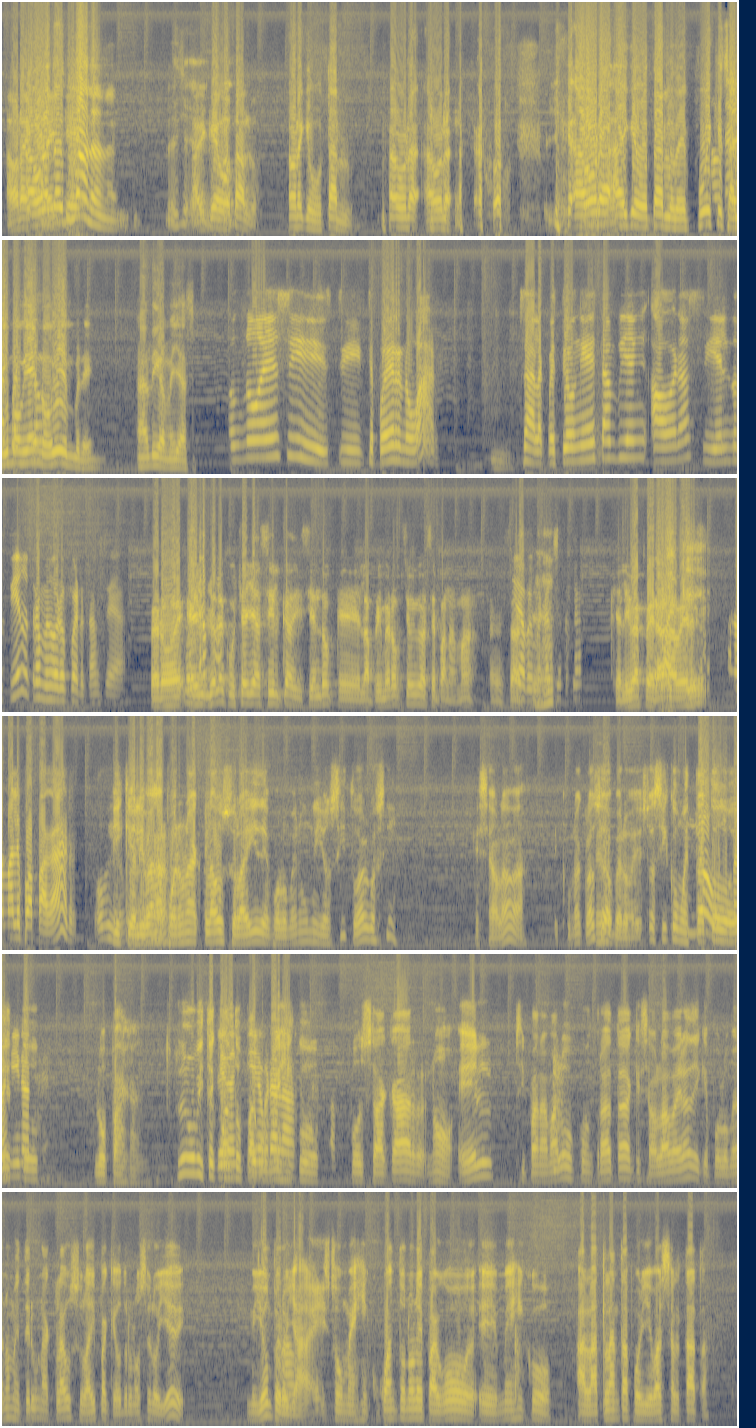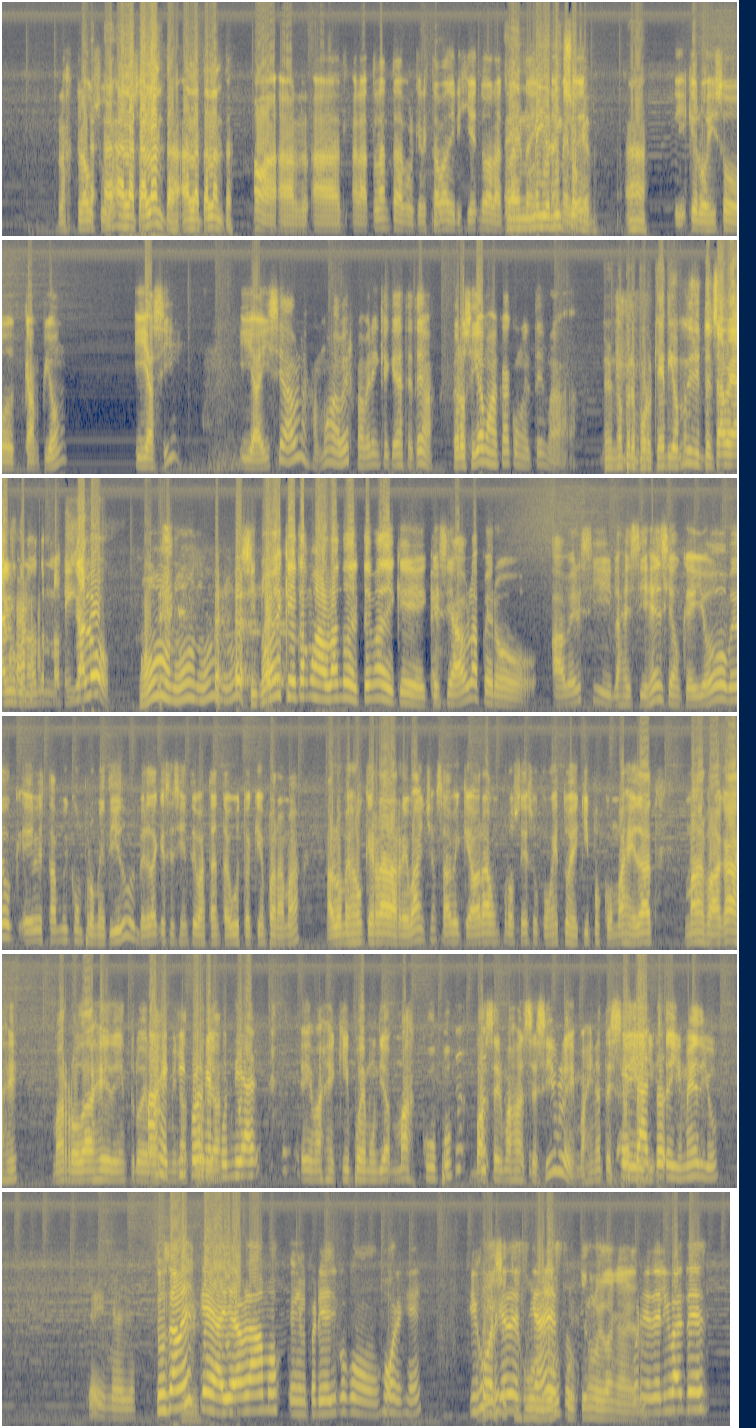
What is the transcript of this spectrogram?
Ahora, ahora hay, que, hay que votarlo. Ahora hay que votarlo. Ahora, ahora, ahora hay que votarlo. Después que salimos bien en noviembre. Ah, dígame, ya. No es si, si se puede renovar. Mm. O sea, la cuestión es también ahora si él no tiene otra mejor oferta. O sea. Pero él, yo le escuché ya a Silca diciendo que la primera opción iba a ser Panamá. la primera opción, que él iba a esperar a ver. Nada le pueda pagar, Y que le iban a poner una cláusula ahí de por lo menos un milloncito o algo así. Que se hablaba. Una cláusula, pero, eso así como está todo esto, lo pagan. ¿Tú no viste cuánto pagó México por sacar? No, él, si Panamá lo contrata, que se hablaba era de que por lo menos meter una cláusula ahí para que otro no se lo lleve. millón, pero ah, ya eso México, ¿cuánto no le pagó eh, México al Atlanta por llevarse al Tata? Las cláusulas. Al Atalanta, al Atalanta. No, al, Atlanta, porque él estaba dirigiendo al Atlanta. En Major League Soccer. Ajá. Y que lo hizo campeón. Y así, y ahí se habla. Vamos a ver, a ver en qué queda este tema. Pero sigamos acá con el tema. No, pero ¿por qué, Dios mío? Si usted sabe algo que nosotros no, dígalo. No, no, no, no. Si no es que estamos hablando del tema de que, que se habla, pero a ver si las exigencias, aunque yo veo que él está muy comprometido, es verdad que se siente bastante a gusto aquí en Panamá, a lo mejor querrá la revancha, sabe que ahora un proceso con estos equipos con más edad, más bagaje, más rodaje dentro de la eliminatoria. mundial. Eh, más equipos de mundial, más cupo, va a ser más accesible. Imagínate seis, y medio. Seis y medio. Tú sabes que ayer hablábamos en el periódico con Jorge y Jorge decía eso. ¿Por qué no le dan a él? Jorge Deli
